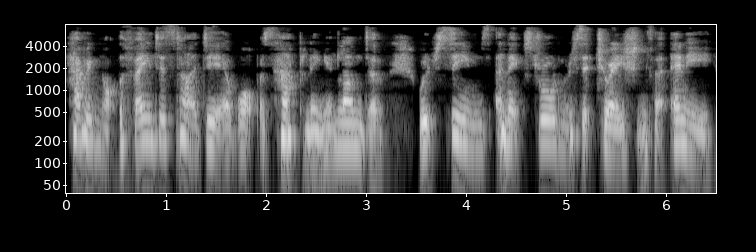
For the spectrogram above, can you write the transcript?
having not the faintest idea what was happening in London, which seems an extraordinary situation for any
